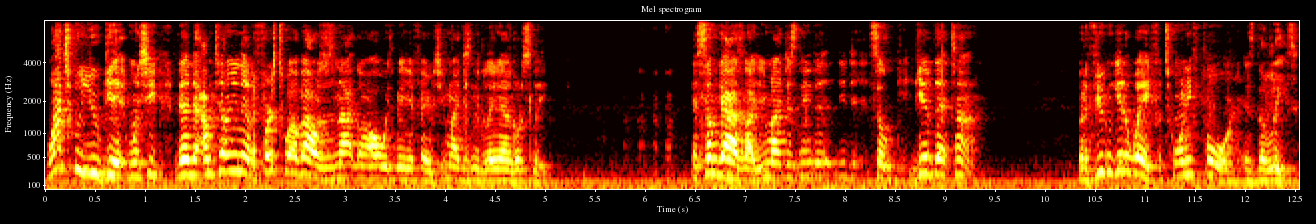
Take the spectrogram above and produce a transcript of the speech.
watch who you get when she. Then I'm telling you now, the first 12 hours is not gonna always be in your favor. She might just need to lay down and go to sleep. And some guys like you might just need to. So give that time. But if you can get away for 24 is the least.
